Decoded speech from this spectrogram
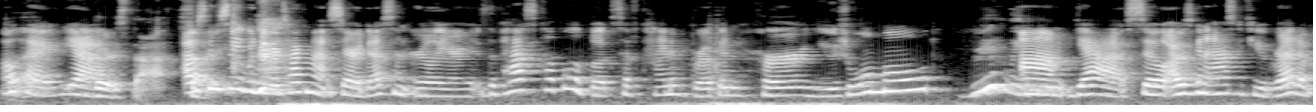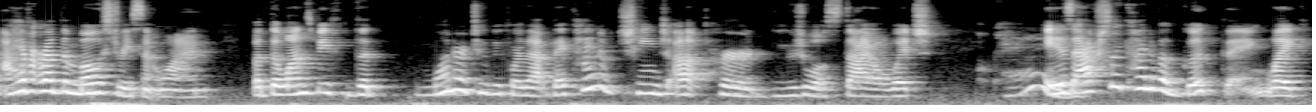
But Okay, yeah. There's that. I was going to say when you were talking about Sarah Dessen earlier, the past couple of books have kind of broken her usual mold. really. Um, yeah, so I was going to ask if you'd read them. I haven't read the most recent one, but the ones be- the one or two before that, they kind of change up her usual style, which Okay. is actually kind of a good thing. Like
